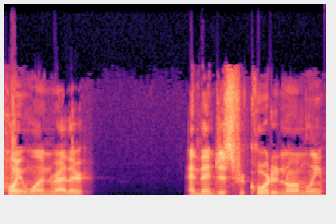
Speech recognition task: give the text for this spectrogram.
0.1 rather, and then just record it normally.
